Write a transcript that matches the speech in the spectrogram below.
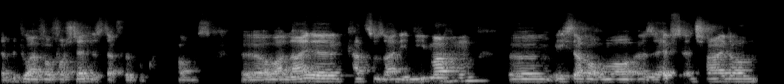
damit du einfach Verständnis dafür bekommst. Äh, aber alleine kannst du es eigentlich nie machen. Ähm, ich sage auch immer Selbstentscheidern,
